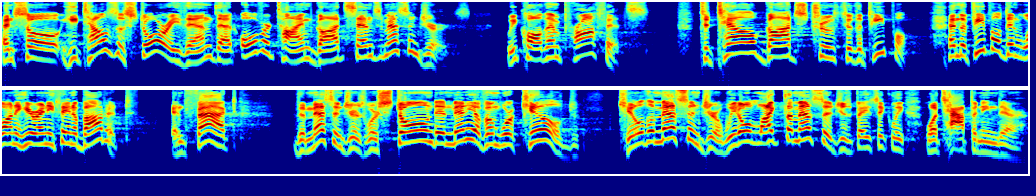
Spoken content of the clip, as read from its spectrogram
And so he tells a story then that over time God sends messengers. We call them prophets to tell God's truth to the people. And the people didn't want to hear anything about it. In fact, the messengers were stoned and many of them were killed. Kill the messenger. We don't like the message, is basically what's happening there.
